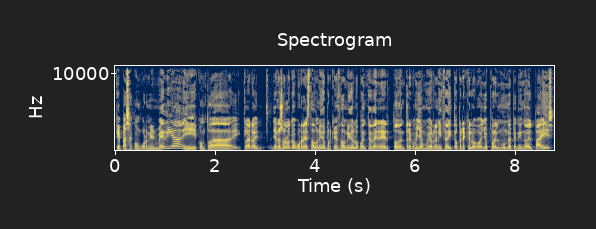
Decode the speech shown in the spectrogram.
qué pasa con Warner Media y con toda. y claro, ya no solo lo que ocurre en Estados Unidos, porque en Estados Unidos lo pueden tener todo, entre comillas, muy organizadito, pero es que luego ellos por el mundo, dependiendo del país,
